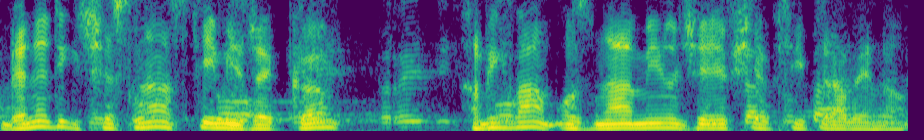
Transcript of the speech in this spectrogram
Benedikt XVI. mi řekl, abych vám oznámil, že je vše připraveno.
